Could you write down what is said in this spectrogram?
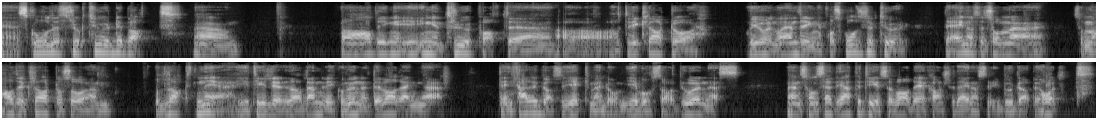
eh, skolestrukturdebatt. Eh, han hadde ingen, ingen tro på at, at vi klarte å, å gjøre noen endringer på skolestruktur. Det eneste som, eh, som hadde klart oss å, eh, å lagt ned i tidligere da, Lenvik kommune, det var den, eh, den ferga som gikk mellom Givostad og Bjornes. Men sånn sett i ettertid så var det kanskje det eneste vi burde ha beholdt.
